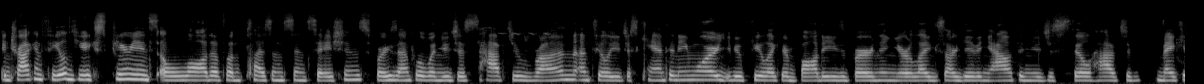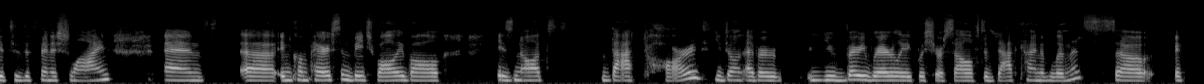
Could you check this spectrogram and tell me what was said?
in track and field you experience a lot of unpleasant sensations for example when you just have to run until you just can't anymore you feel like your body is burning your legs are giving out and you just still have to make it to the finish line and uh, in comparison beach volleyball is not that hard you don't ever you very rarely push yourself to that kind of limits so if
